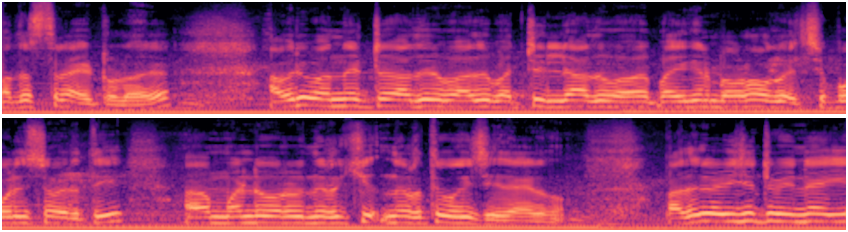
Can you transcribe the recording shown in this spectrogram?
മതസ്ഥരായിട്ടുള്ളവർ അവർ വന്നിട്ട് അത് അത് പറ്റില്ല അത് ഭയങ്കര ബഹളമൊക്കെ വെച്ച് പോലീസിനെ വരുത്തി മണ്ട് നിറക്കി നിർത്തി നിർത്തുകയും ചെയ്തായിരുന്നു. അപ്പം അത് കഴിഞ്ഞിട്ട് പിന്നെ ഈ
